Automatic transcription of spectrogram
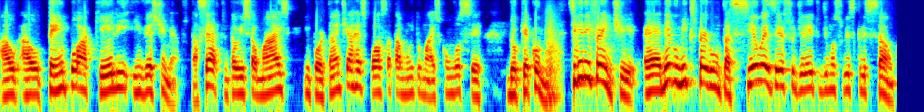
ao, ao tempo aquele investimento, tá certo? Então isso é o mais importante e a resposta está muito mais com você do que comigo. Seguindo em frente, é, Nego Mix pergunta: se eu exerço o direito de uma subscrição,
